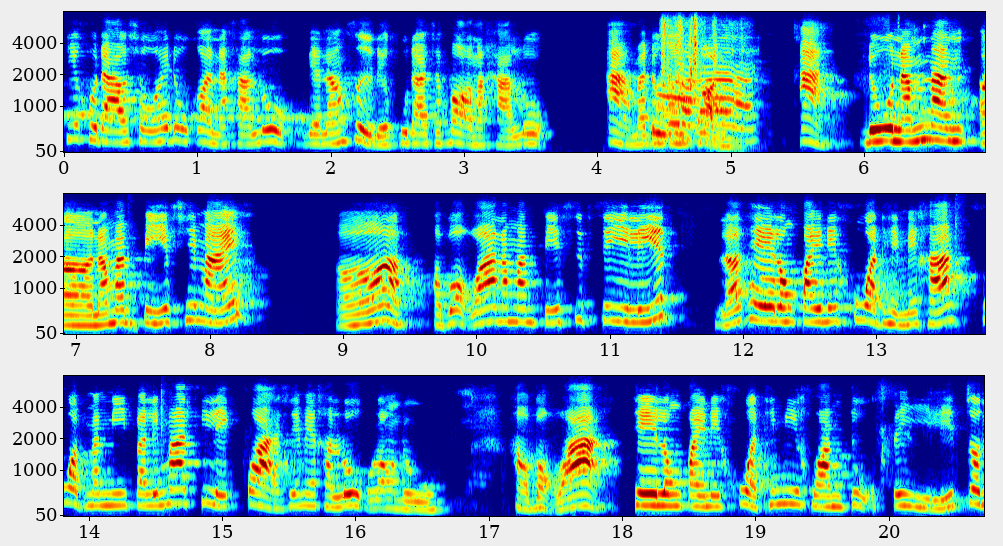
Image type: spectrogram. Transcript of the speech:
ที่ครูดาวโชว์ให้ดูก่อนนะคะ ลูก เดี๋ยวหนังสือเดี๋ยวครูดาวจะบอกนะคะ ลูก อะ มาดูกันก่อน อะ ดูน้ำมัน เอ่อ น้ำมันปี๊บใช่ไหม เออ เขาบอกว่าน้ำมันปี๊บ14ลิตร แล้วเทลงไปในขวดเห็นไหมคะ ขวดมันมีปริมาตรที่เล็กกว่าใช่ไหมคะลูกลองดู เขาบอกว่าเทลงไปในขวดที่มีความจุ4ลิตรจน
